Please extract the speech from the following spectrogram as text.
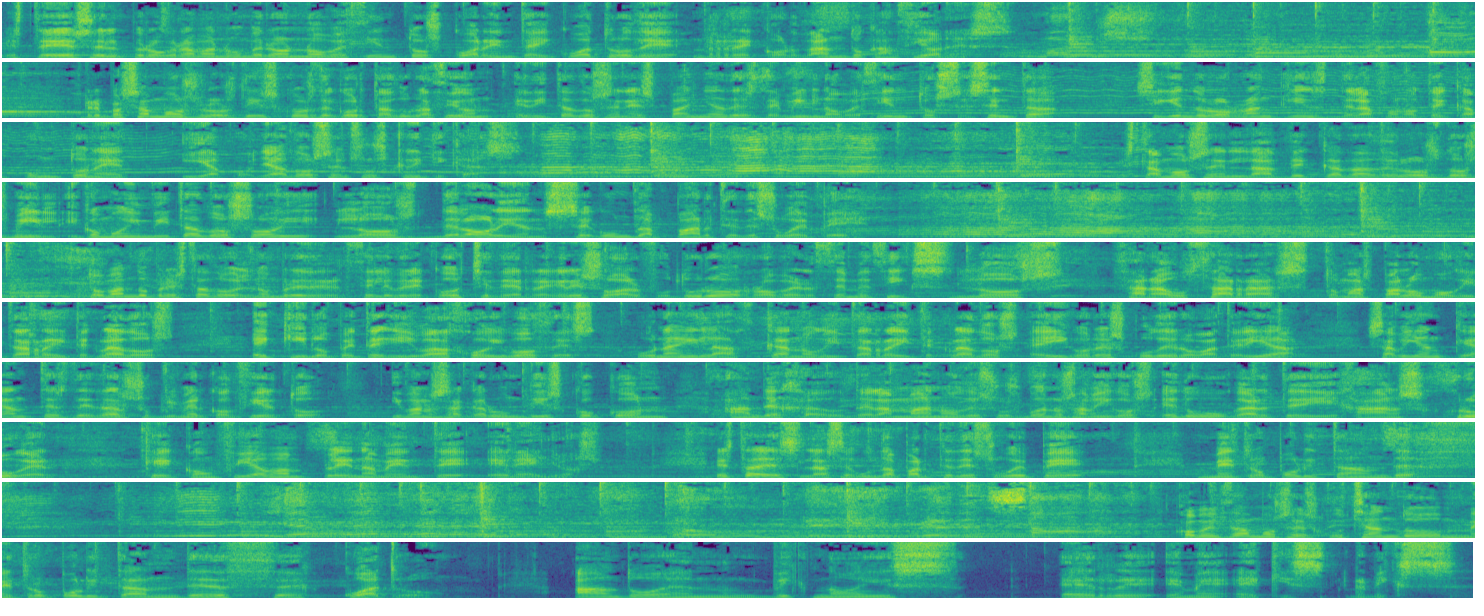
Este es el programa número 944 de Recordando Canciones. Repasamos los discos de corta duración editados en España desde 1960, siguiendo los rankings de la fonoteca.net y apoyados en sus críticas. Estamos en la década de los 2000 y como invitados hoy los DeLorean, segunda parte de su EP. Tomando prestado el nombre del célebre coche de regreso al futuro, Robert Zemeckis, los Zarauzarras, Tomás Palomo, guitarra y teclados, Eki Lopetegui, bajo y voces, Unai Lazcano, guitarra y teclados e Igor Escudero, batería, sabían que antes de dar su primer concierto iban a sacar un disco con Underhell de la mano de sus buenos amigos Edu Ugarte y Hans Kruger, que confiaban plenamente en ellos. Esta es la segunda parte de su EP Metropolitan Death. Comenzamos escuchando Metropolitan Death 4, ando en Big Noise RMX Remix.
